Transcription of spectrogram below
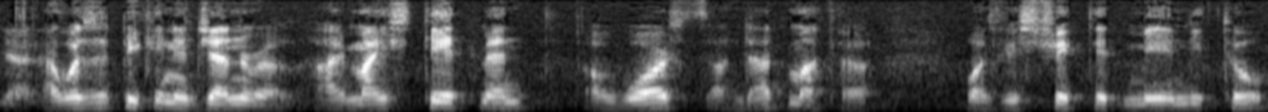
Yeah, I wasn't speaking in general. I, my statement or words on that matter was restricted mainly to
